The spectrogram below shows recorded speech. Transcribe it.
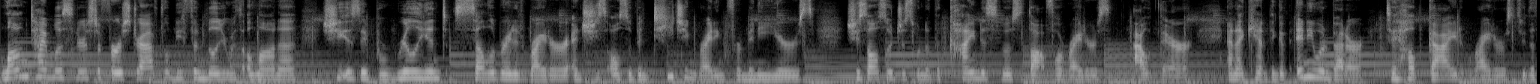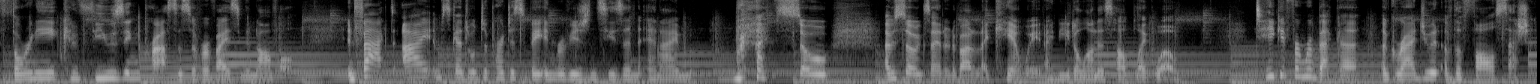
Longtime listeners to First Draft will be familiar with Elana. She is a brilliant, celebrated writer, and she's also been teaching writing for many years. She's also just one of the kindest, most thoughtful writers out there, and I can't think of anyone better to help guide writers through the thorny, confusing process of revising a novel. In fact, I am scheduled to participate in revision season, and I'm, I'm so, I'm so excited about it. I can't wait. I need Elana's help like whoa. Take it from Rebecca, a graduate of the fall session.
